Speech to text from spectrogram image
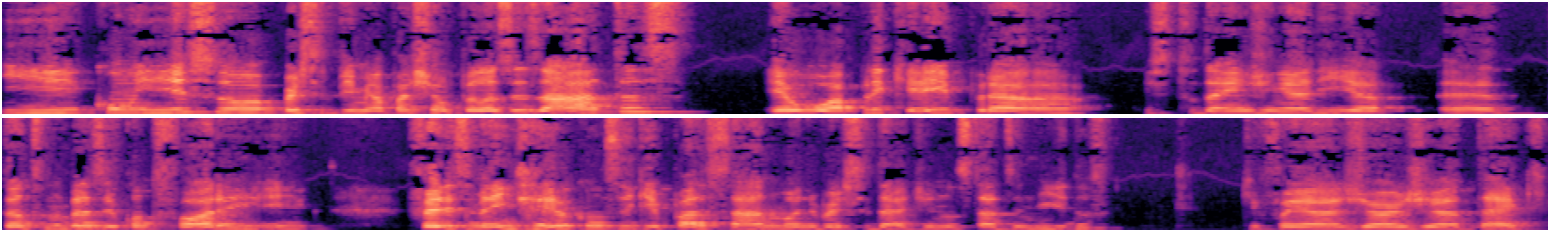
E com isso, percebi minha paixão pelas exatas eu apliquei para estudar engenharia é, tanto no Brasil quanto fora e, felizmente eu consegui passar numa universidade nos Estados Unidos, que foi a Georgia Tech.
